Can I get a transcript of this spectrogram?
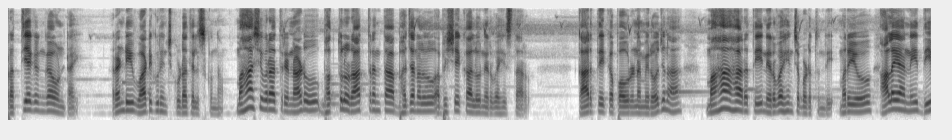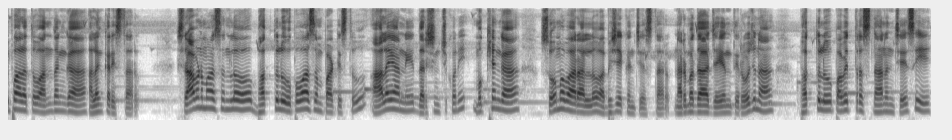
ప్రత్యేకంగా ఉంటాయి. రండి వాటి గురించి కూడా తెలుసుకుందాం. మహాశివరాత్రి నాడు భక్తులు రాత్రంతా భజనలు అభిషేకాలు నిర్వహిస్తారు. కార్తీక పౌర్ణమి రోజున మహాహారతి నిర్వహించబడుతుంది మరియు ఆలయాన్ని దీపాలతో అందంగా అలంకరిస్తారు. శ్రావణ మాసంలో భక్తులు ఉపవాసం పాటిస్తూ ఆలయాన్ని దర్శించుకొని ముఖ్యంగా సోమవారాల్లో అభిషేకం చేస్తారు. నర్మదా జయంతి రోజున భక్తులు పవిత్ర స్నానం చేసి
